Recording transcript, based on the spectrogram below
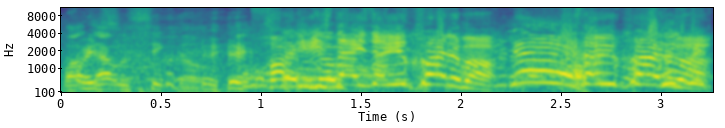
But that was sick though. Is that, is that you crying about? Yeah. Is that you crying about?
